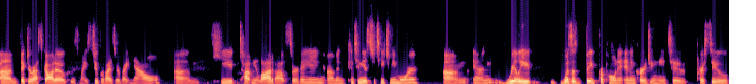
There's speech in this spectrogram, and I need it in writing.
Um, Victor Rascato, who's my supervisor right now, um, he taught me a lot about surveying um, and continues to teach me more um, and really was a big proponent in encouraging me to pursue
